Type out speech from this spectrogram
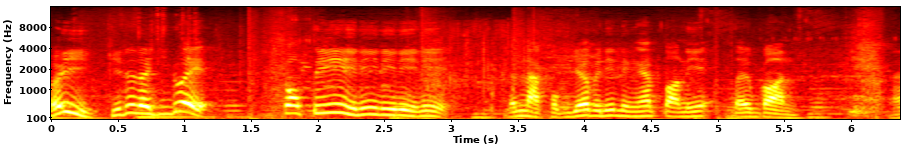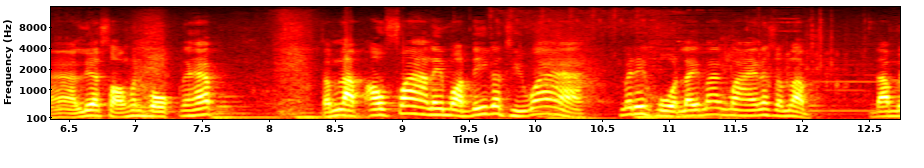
เฮ้ย ขี่ได้เลยจริงด้วยจบตีนี่นี่นี่นี่น้ำหนักผมเยอะไปนิดนึงครับ ตอนนี้เติมก่อน อ่า เลือด2,006นะครับสำหรับอัลฟาในมอดนี้ก็ถือว่าไม่ได้โหดอะไรมากมายนะสำหรับดาเม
